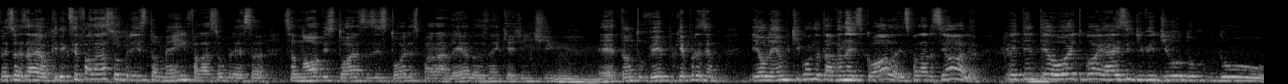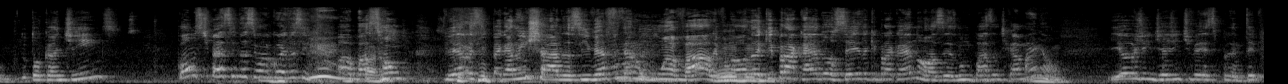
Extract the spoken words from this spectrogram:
Professor Israel, eu queria que você falasse sobre isso também, falar sobre essa, essa nova história, essas histórias paralelas, né, que a gente é, tanto vê. Porque, por exemplo, eu lembro que quando eu estava na escola, eles falaram assim, olha, em 88 Goiás se dividiu do, do, do Tocantins, como se tivesse sido assim, uma coisa assim, ó, passou um, vieram assim, pegaram inchado assim, vieram, fizeram uma vala e falaram, ó, daqui pra cá é de vocês, daqui pra cá é nosso, vocês não passam de cá mais não. E hoje em dia a gente vê esse, por exemplo, teve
